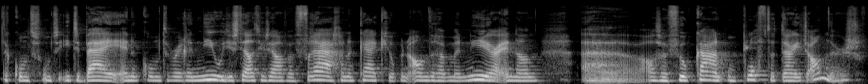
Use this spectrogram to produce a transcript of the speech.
Er komt soms iets bij en dan komt er weer een nieuw. Je stelt jezelf een vraag en dan kijk je op een andere manier. En dan eh, als een vulkaan ontploft het naar iets anders.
